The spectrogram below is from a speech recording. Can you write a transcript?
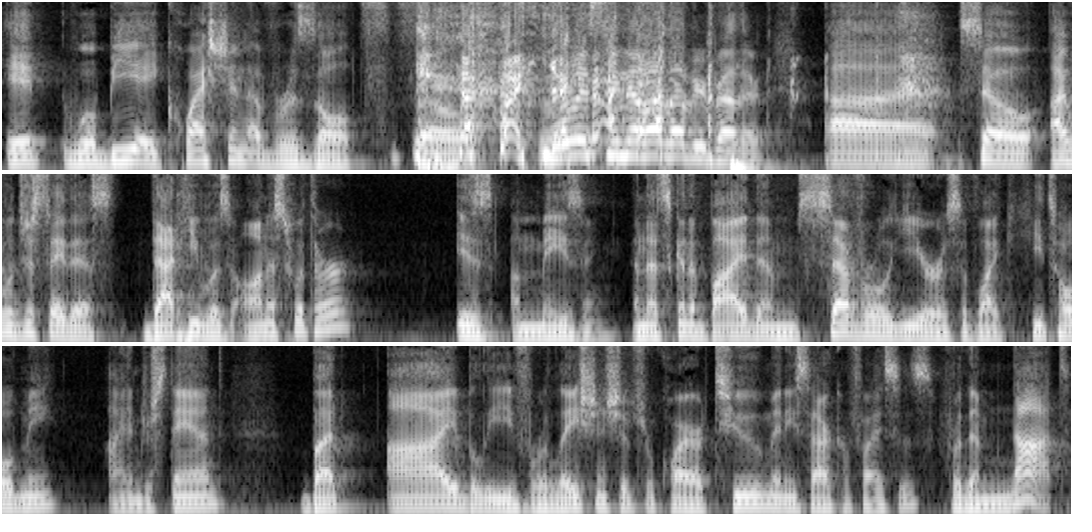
it will be a question of results. So, Lewis, you know I love you, brother. Uh, so I will just say this: that he was honest with her is amazing, and that's going to buy them several years of like he told me. I understand, but I believe relationships require too many sacrifices for them not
